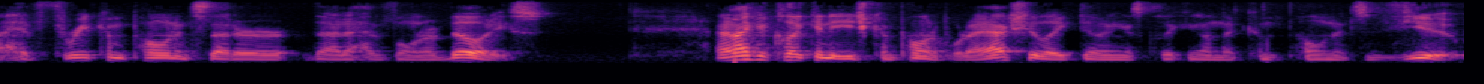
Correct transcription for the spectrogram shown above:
I have three components that are that have vulnerabilities. And I could click into each component. What I actually like doing is clicking on the components view.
